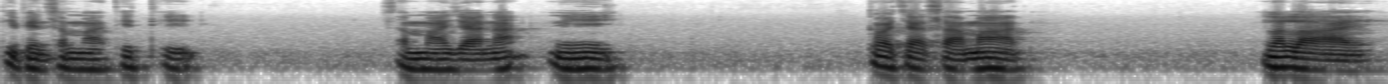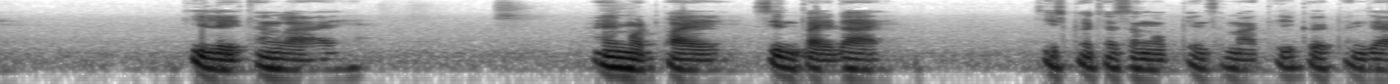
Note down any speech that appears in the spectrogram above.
ที่เป็นสมมาทิฏฐิสัมมาญาณะนี้ ก็จะสามารถละลาย กิเลสทั้งหลาย ให้หมดไปสิ้นไปได้ จิตก็จะสงบเป็นสมาธิเกิดปัญญา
